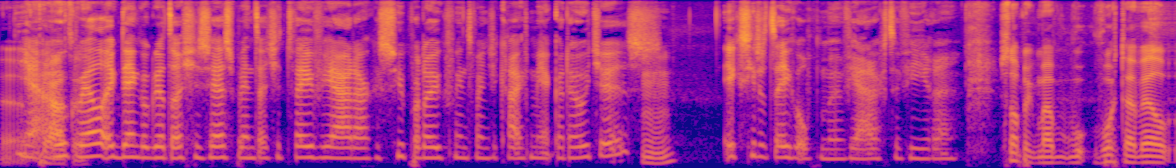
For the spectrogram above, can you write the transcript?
eh, ja, praten? ook wel. Ik denk ook dat als je zes bent, dat je twee verjaardagen super leuk vindt, want je krijgt meer cadeautjes. Mhm. Ik zie er tegen op om mijn verjaardag te vieren. Snap ik, maar wo- wordt daar wel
